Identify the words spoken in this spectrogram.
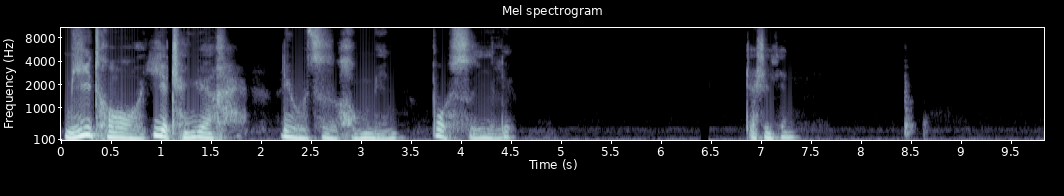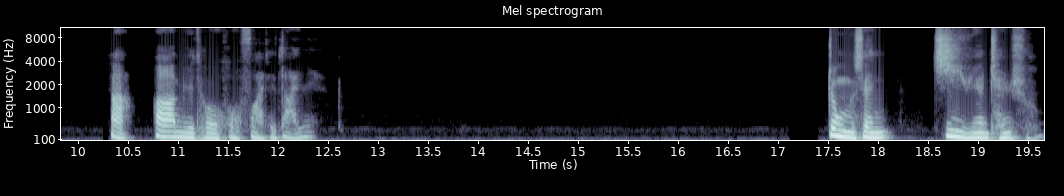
弥陀一尘愿海。六字洪名不思议六，这是因啊！阿弥陀佛发的大愿，众生机缘成熟，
